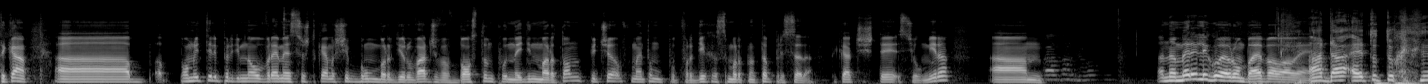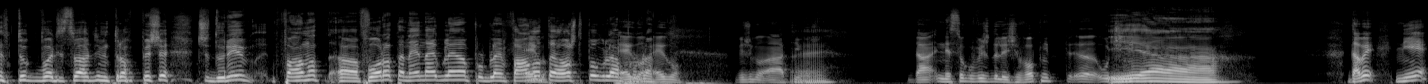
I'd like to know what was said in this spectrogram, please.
Така, а, помните ли преди много време също така имаше бомбардировач в Бостън по, на един маратон? Пича в момента му потвърдиха смъртната присъда. Така че ще се умира. А, а намери ли го е Румба? Ева, бе. А, да, ето тук, тук Владислав Димитров пише, че дори фауната, а, флората не е най-големия проблем. Фауната е още по-голям его, проблем. его. Виж го, а, ти го. Е. Да, не са го виждали животни. е, Учени. Я. Да бе, ние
